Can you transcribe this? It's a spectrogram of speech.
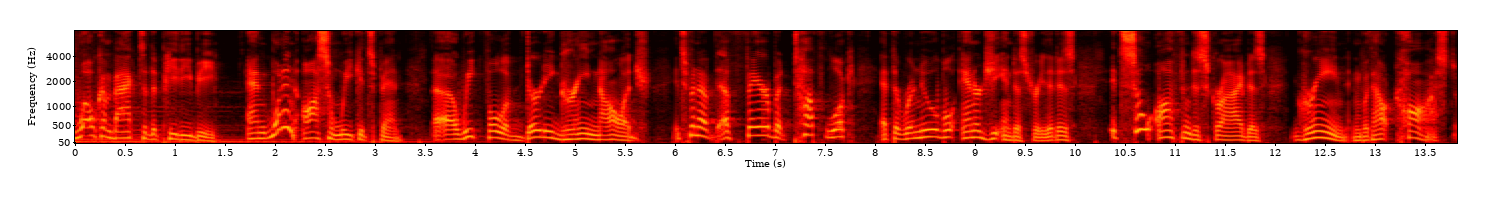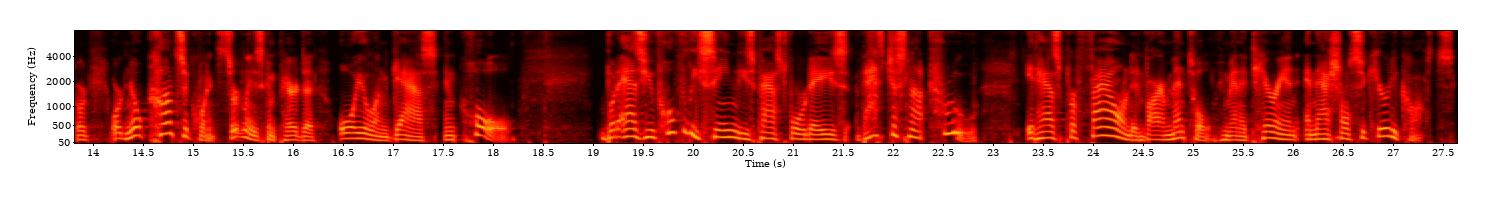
Welcome back to the PDB. And what an awesome week it's been. A week full of dirty green knowledge. It's been a, a, fair but tough look at the renewable energy industry that is it's so often described as green and without cost or or no consequence, certainly as compared to oil and gas and coal. But as you've hopefully seen these past 4 days, that's just not true. It has profound environmental, humanitarian, and national security costs,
